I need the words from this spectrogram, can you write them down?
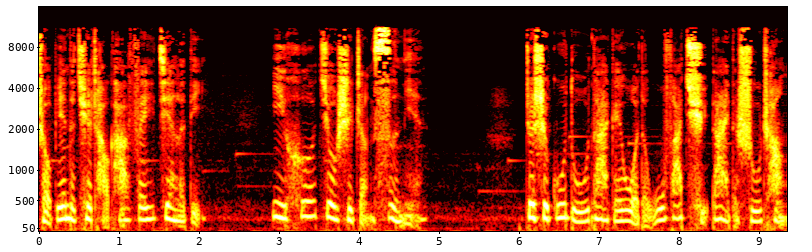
手边的雀巢咖啡见了底，一喝就是整四年。这是孤独带给我的无法取代的舒畅。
